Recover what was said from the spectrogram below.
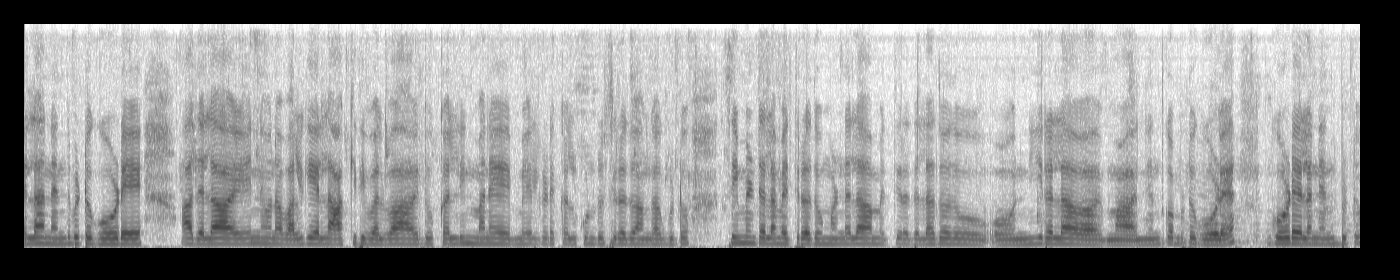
ಎಲ್ಲ ನೆಂದ್ಬಿಟ್ಟು ಗೋಡೆ, ಅದೆಲ್ಲ ಏನು ನಾವು ಅಲ್ಲಿಗೆ ಎಲ್ಲ ಹಾಕಿದ್ದೀವಲ್ವ ಇದು ಕಲ್ಲಿನ ಮನೆ ಮೇಲ್ಗಡೆ ಕಲ್ಲು ಕುಂಡ್ರಿಸಿರೋದು, ಹಂಗಾಗ್ಬಿಟ್ಟು ಸಿಮೆಂಟ್ ಎಲ್ಲ ಮೆತ್ತಿರೋದು, ಮಣ್ಣೆಲ್ಲ ಮೆತ್ತಿರೋದೆಲ್ಲದು ಅದು ಅದು ನೀರೆಲ್ಲ, ಮ, ನೆಂದ್ಕೊಂಡ್ಬಿಟ್ಟು ಗೋಡೆ ಗೋಡೆ ಎಲ್ಲ ನೆಂದ್ಬಿಟ್ಟು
